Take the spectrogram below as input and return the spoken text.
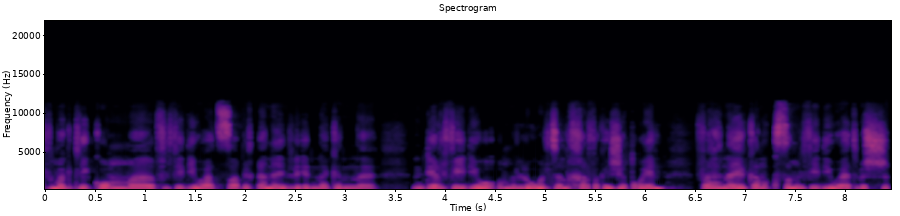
كيف ما قلت لكم في الفيديوهات السابقين لأن كان ندير الفيديو من الأول حتى الأخر فكيجي طويل. فهنايا كنقسم الفيديوهات باش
